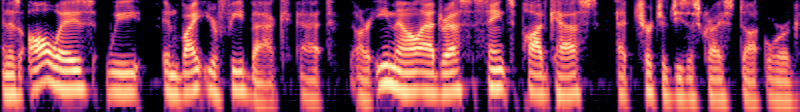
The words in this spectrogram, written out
And as always, we invite your feedback at our email address, saintspodcast at churchofjesuschrist.org.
